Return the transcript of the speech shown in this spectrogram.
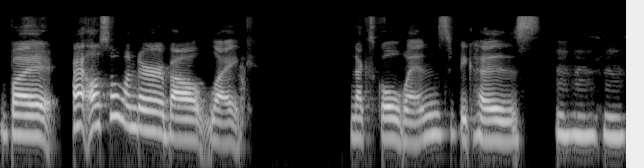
but I also wonder about like next goal wins because Mhm.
